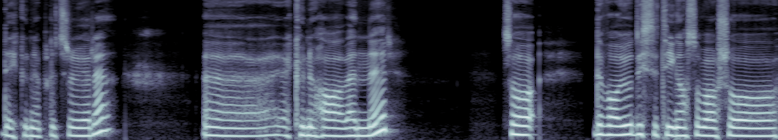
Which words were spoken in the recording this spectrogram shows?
det kunne jeg plutselig gjøre. Eh, jeg kunne ha venner. Så det var jo disse tinga som var så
